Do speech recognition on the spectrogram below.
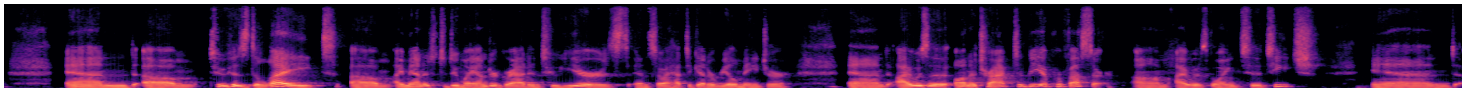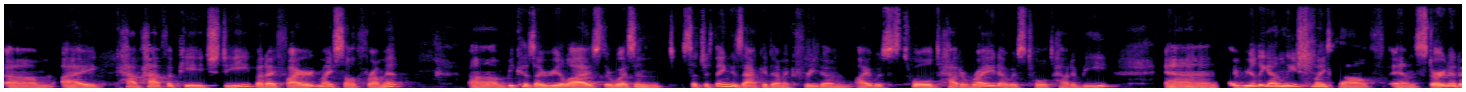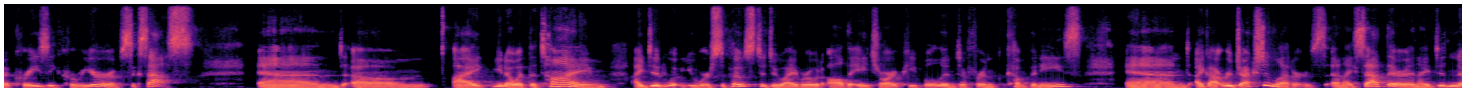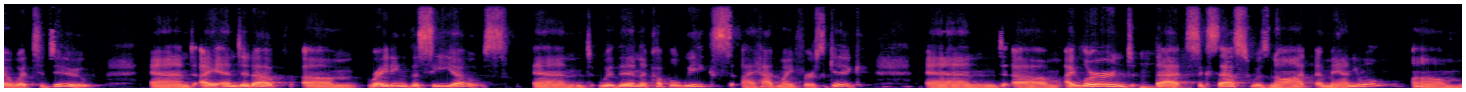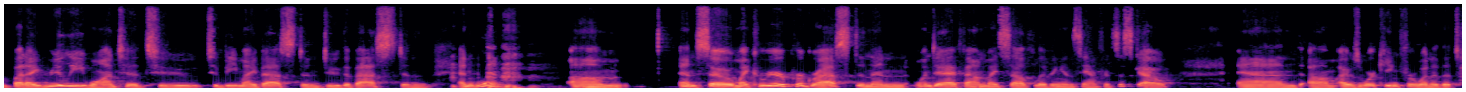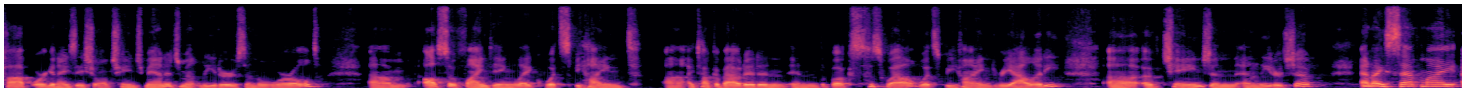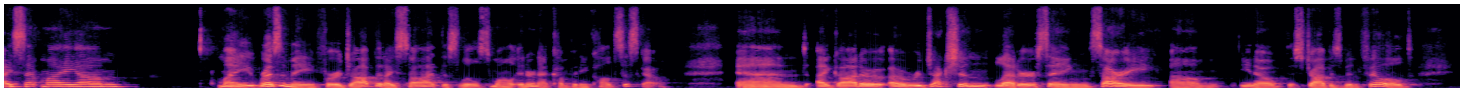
And um, to his delight um, i managed to do my undergrad in two years and so i had to get a real major. And i was a, on a track to be a professor. Um, i was going to teach and um, i have half a phd but i fired myself from it um, because I realized there wasn't such a thing as academic freedom. I was told how to write, I was told how to be. And mm-hmm. I really unleashed myself and started a crazy career of success. And um, I, you know, at the time, I did what you were supposed to do. I wrote all the HR people in different companies and I got rejection letters. And I sat there and I didn't know what to do. And I ended up um, writing the CEOs and within a couple weeks, I had my first gig. And um, I learned hmm. that success was not a manual, um, but I really wanted to to be my best and do the best and and win. Um, and so my career progressed, and then one day I found myself living in San Francisco, and um, I was working for one of the top organizational change management leaders in the world. Um, also finding like what's behind uh, I talk about it in, in the books as well, what's behind reality uh, of change and, and leadership. And I sent my I sent my um, my resume for a job that I saw at this little small internet company called Cisco. And I got a, a rejection letter saying, sorry, um, you know, this job has been filled.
